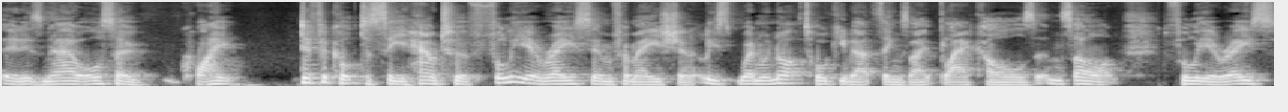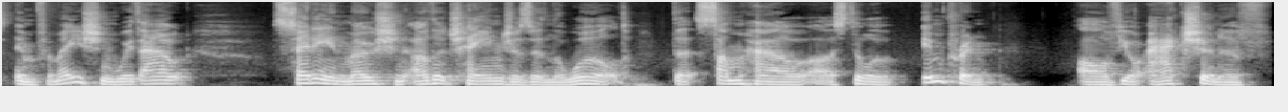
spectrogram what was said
it is now also quite difficult to see how to fully erase information, at least when we're not talking about things like black holes and so on, fully erase information without setting in motion other changes in the world that somehow are still an imprint of your action of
